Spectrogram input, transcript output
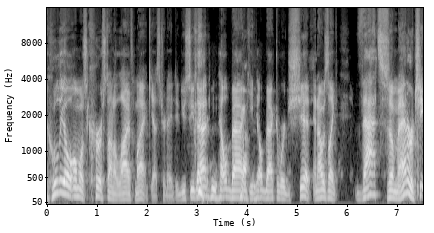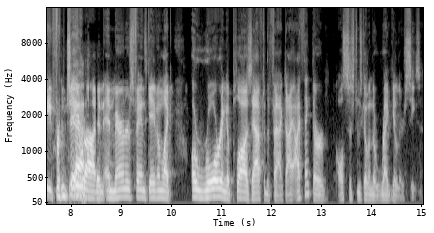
Julio almost cursed on a live mic yesterday. Did you see that? he held back. Yeah. He held back the word shit, and I was like, "That's some energy from J Rod." Yeah. And and Mariners fans gave him like a roaring applause after the fact. I I think they're all systems go in the regular season.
